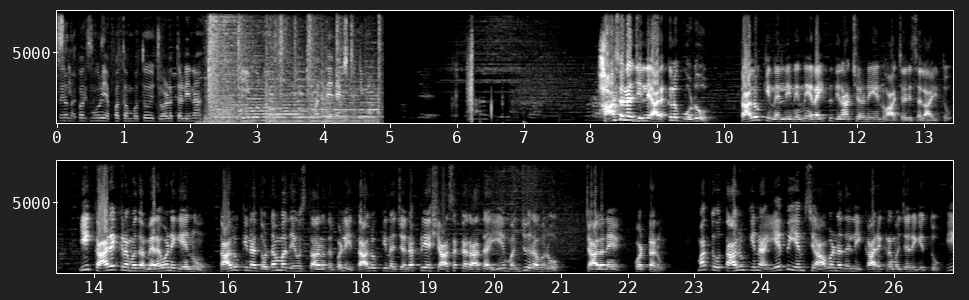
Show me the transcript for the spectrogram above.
ಅಕ್ಸನ್ ಇಪ್ಪತ್ತ್ಮೂರು ಎಪ್ಪತ್ತೊಂಬತ್ತು, ಜೋಳ ತಳಿನ ನೀವು ಮತ್ತೆ ನೆಕ್ಸ್ಟ್ ನಿಮ್ಮ ಹಾಸನ ಜಿಲ್ಲೆ ಅರಕಲಗೂಡು ತಾಲೂಕಿನಲ್ಲಿ ನಿನ್ನೆ ರೈತ ದಿನಾಚರಣೆಯನ್ನು ಆಚರಿಸಲಾಯಿತು. ಈ ಕಾರ್ಯಕ್ರಮದ ಮೆರವಣಿಗೆಯನ್ನು ತಾಲೂಕಿನ ದೊಡ್ಡಮ್ಮ ದೇವಸ್ಥಾನದ ಬಳಿ ತಾಲೂಕಿನ ಜನಪ್ರಿಯ ಶಾಸಕರಾದ ಎ ಮಂಜೂರವರು ಚಾಲನೆ ಕೊಟ್ಟರು. ಮತ್ತು ತಾಲೂಕಿನ ಎಪಿಎಂಸಿ ಆವರಣದಲ್ಲಿ ಕಾರ್ಯಕ್ರಮ ಜರುಗಿತ್ತು. ಈ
